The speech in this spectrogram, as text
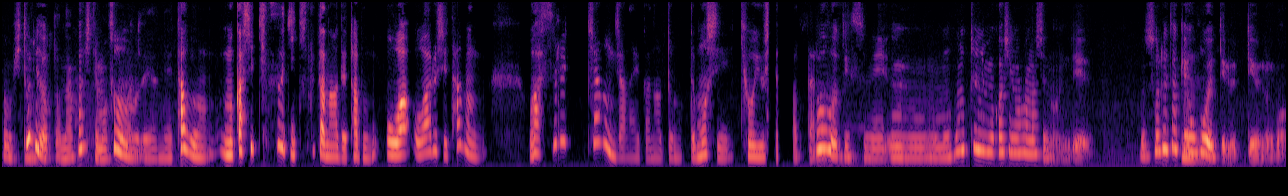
多分一人だったら流してますからそうだよね。多分昔地続き来てたなで多分終わ終わるし、多分忘れちゃうんじゃないかなと思って、もし共有してなかったら。そうですね。うん。もう本当に昔の話なんで、それだけ覚えてるっていうのが、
